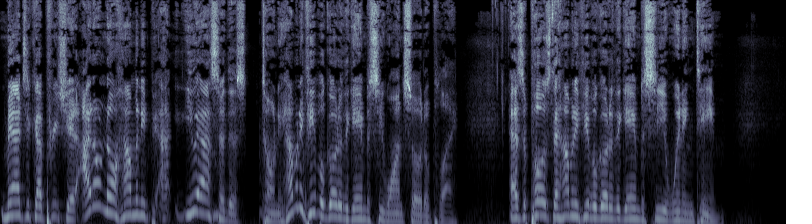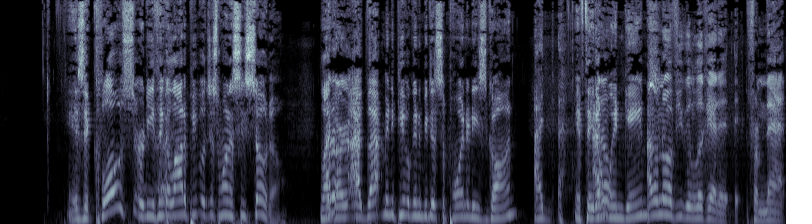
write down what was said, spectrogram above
Magic, I appreciate it. I don't know how many. uh, You asked her this, Tony. How many people go to the game to see Juan Soto play, as opposed to how many people go to the game to see a winning team? Is it close, or do you think a lot of people just want to see Soto? Like, are, don't- are that many people going to be disappointed he's gone? I, if they I don't, win games, I don't know if you can look at it from that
